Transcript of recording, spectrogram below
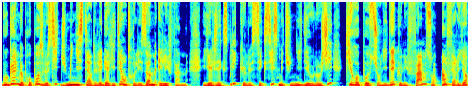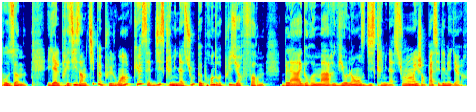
Google me propose le site du ministère de l'égalité entre les hommes et les femmes. Et elles expliquent que le sexisme est une idéologie qui repose sur l'idée que les femmes sont inférieures aux hommes. Et elle précise un petit peu plus loin que cette discrimination peut prendre plusieurs formes. Blagues, remarques, violences, discrimination, et j'en passe et des meilleurs.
